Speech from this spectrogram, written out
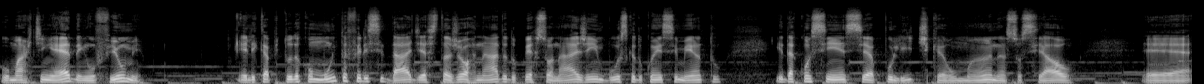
o Martin Eden, o filme, ele captura com muita felicidade esta jornada do personagem em busca do conhecimento e da consciência política, humana, social. É,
